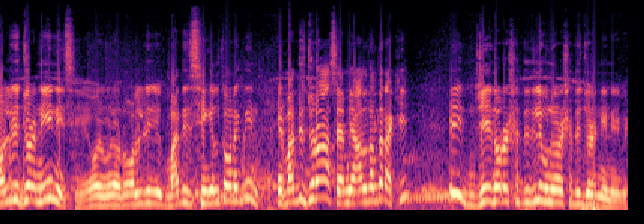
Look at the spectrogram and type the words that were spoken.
অলরেডি জোড়া নিয়ে নিছি অলরেডি মাদি সিঙ্গেল তো অনেকদিন। এই মাদি জোড়া আছে আমি আলাদা আলাদা রাখি। এই যে নরের সাথে দিলে নরের সাথে জোড়া নিয়ে নেবে।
